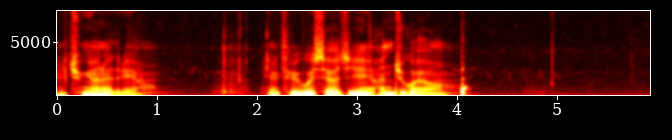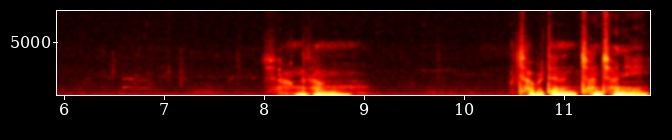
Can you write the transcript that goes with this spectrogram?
얘 중요한 애들이에요. 얘를 들고 있어야지 안 죽어요. 항상 잡을 때는 천천히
